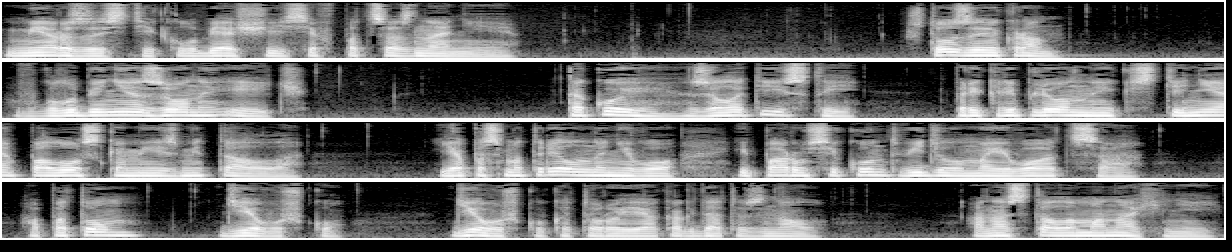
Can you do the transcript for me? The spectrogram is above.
мерзости, клубящиеся в подсознании. «Что за экран?» «В глубине зоны H», такой золотистый, прикрепленный к стене полосками из металла. Я посмотрел на него и пару секунд видел моего отца, а потом девушку, девушку, которую я когда-то знал. Она стала монахиней.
